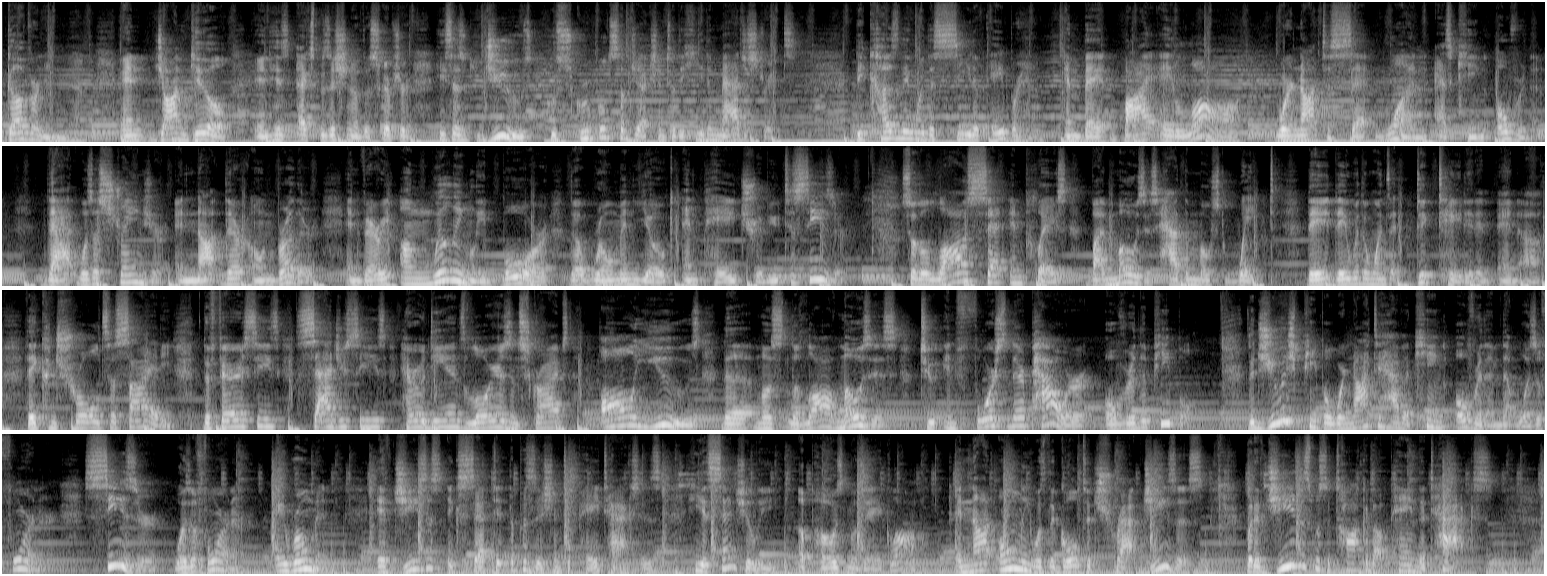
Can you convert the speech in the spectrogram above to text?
governing them. And John Gill, in his exposition of the scripture, he says Jews who scrupled subjection to the heathen magistrates because they were the seed of Abraham and by a law were not to set one as king over them. That was a stranger and not their own brother, and very unwillingly bore the Roman yoke and paid tribute to Caesar. So the laws set in place by Moses had the most weight. They, they were the ones that dictated and, and uh, they controlled society. The Pharisees, Sadducees, Herodians, lawyers, and scribes all used the, most, the law of Moses to enforce their power over the people. The Jewish people were not to have a king over them that was a foreigner. Caesar was a foreigner, a Roman. If Jesus accepted the position to pay taxes, he essentially opposed Mosaic law. And not only was the goal to trap Jesus, but if Jesus was to talk about paying the tax,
